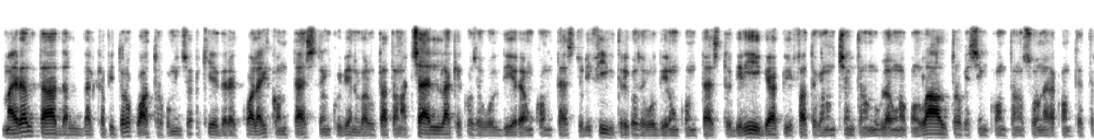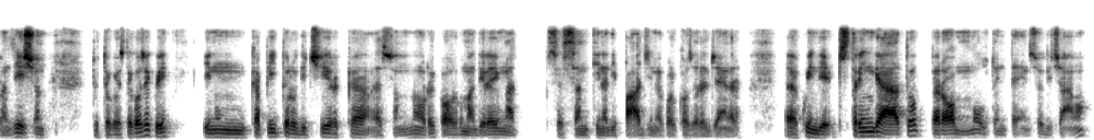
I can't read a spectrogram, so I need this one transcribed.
ma in realtà dal, dal capitolo 4 comincio a chiedere qual è il contesto in cui viene valutata una cella, che cosa vuol dire un contesto di filtri, cosa vuol dire un contesto di riga, il fatto che non c'entrano nulla uno con l'altro, che si incontrano solo nella context transition, tutte queste cose qui, in un capitolo di circa, adesso non ricordo, ma direi una sessantina di pagine, qualcosa del genere. Eh, quindi stringato, però molto intenso, diciamo.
